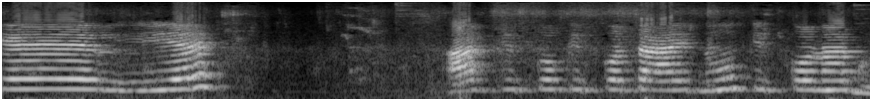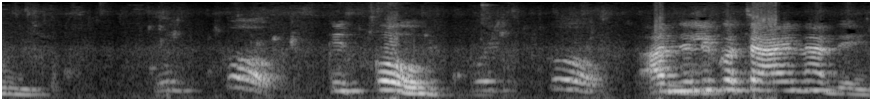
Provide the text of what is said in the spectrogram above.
के लिए आज किसको किसको चाय दू किसको ना दूँ? इसको किसको? अंजलि को चाय ना दे।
